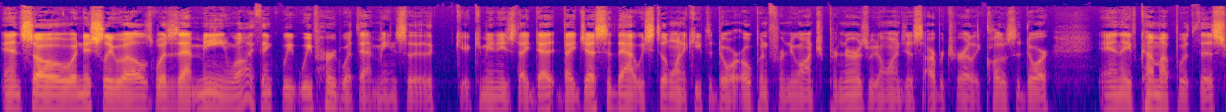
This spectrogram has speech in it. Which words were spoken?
and so initially, well, what does that mean? Well, I think we, we've heard what that means. The, the community's dig- digested that. We still want to keep the door open for new entrepreneurs. We don't want to just arbitrarily close the door and they've come up with this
